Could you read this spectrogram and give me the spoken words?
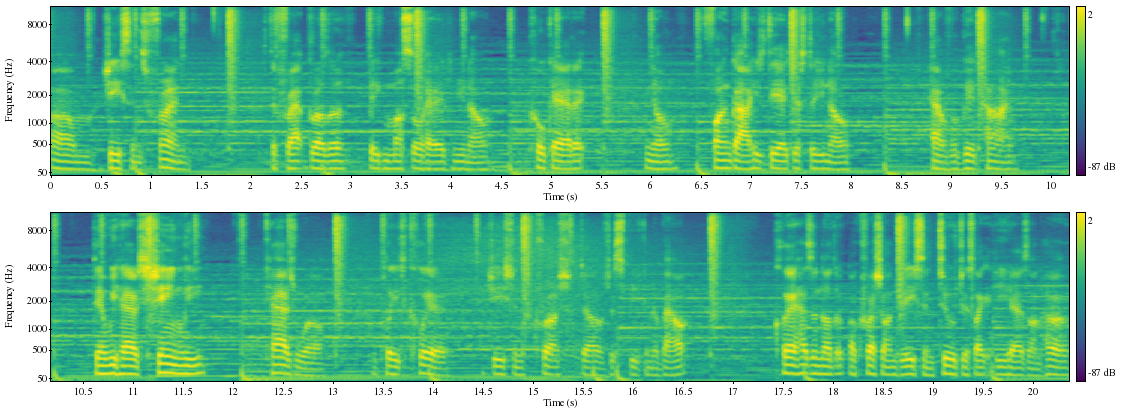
um, Jason's friend, the frat brother, big muscle head, you know, coke addict, you know, fun guy. He's there just to, you know, have a good time. Then we have Shanley Caswell, who plays Claire, Jason's crush that I was just speaking about. Claire has another a crush on Jason too, just like he has on her.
